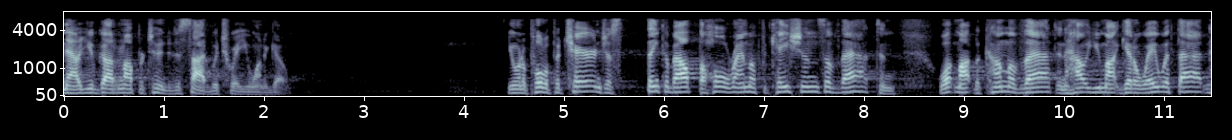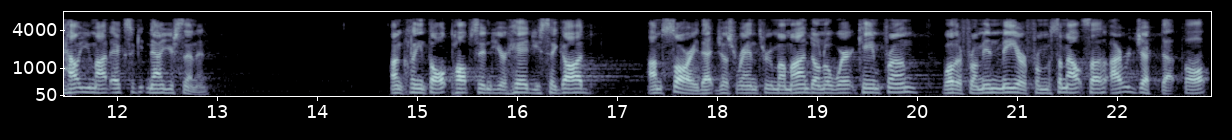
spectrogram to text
Now you've got an opportunity to decide which way you want to go. You want to pull up a chair and just think about the whole ramifications of that and what might become of that and how you might get away with that and how you might execute. Now you're sinning. Unclean thought pops into your head. You say, God, I'm sorry. That just ran through my mind. Don't know where it came from, whether from in me or from some outside. I reject that thought.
